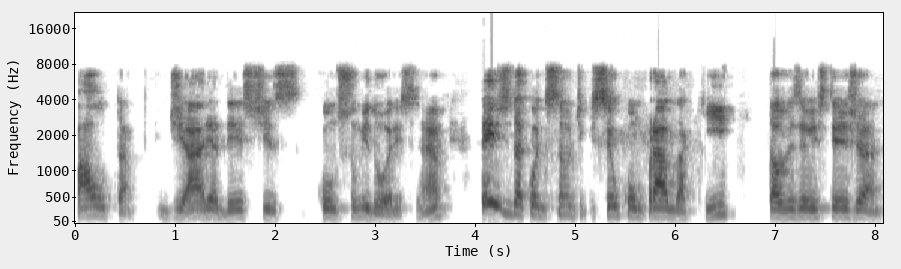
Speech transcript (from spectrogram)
pauta diária destes consumidores. Né? Desde a condição de que se eu comprar daqui, talvez eu esteja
